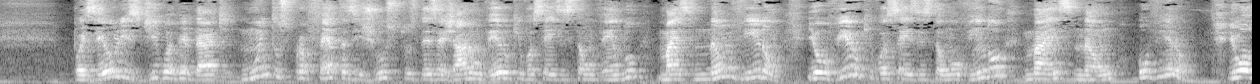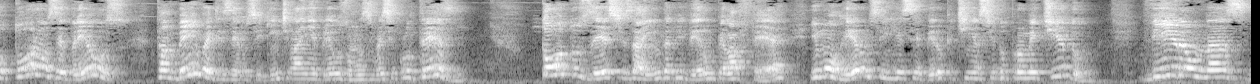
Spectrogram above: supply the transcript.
Pois eu lhes digo a verdade: muitos profetas e justos desejaram ver o que vocês estão vendo, mas não viram, e ouvir o que vocês estão ouvindo, mas não ouviram. E o autor aos Hebreus também vai dizer o seguinte, lá em Hebreus 11, versículo 13: Todos estes ainda viveram pela fé e morreram sem receber o que tinha sido prometido. Viram nas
